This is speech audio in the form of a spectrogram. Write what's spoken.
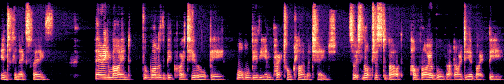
into the next phase. Bearing in mind that one of the big criteria will be what will be the impact on climate change. So it's not just about how viable that idea might be.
